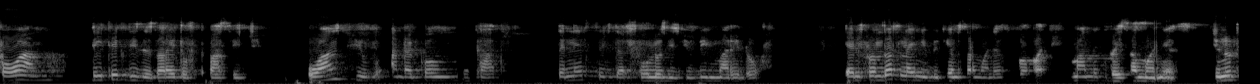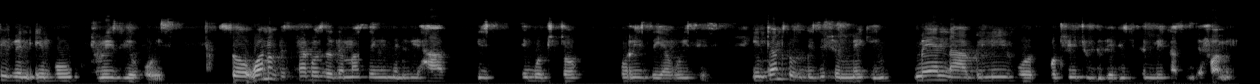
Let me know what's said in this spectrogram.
For one, they take this as a rite of passage. Once you've undergone the cut, the next stage that follows is you being married off. And from that line, you became someone else's property, managed by someone else. You're not even able to raise your voice. So one of the struggles that the Maasai women really have is able to talk or raise their voices. In terms of decision making, men uh, believe or portray to be the decision makers in the family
